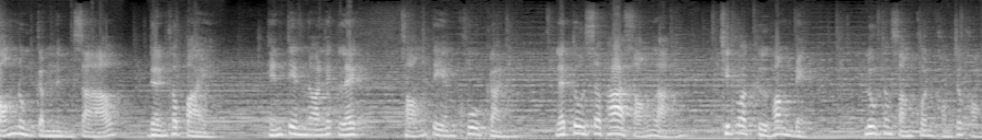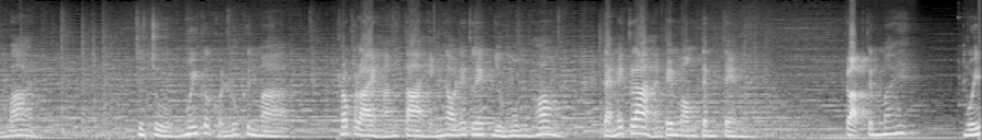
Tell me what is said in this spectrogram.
สองหนุ่มกับหนึ่งสาว เดินเข้าไป เห็นเตียงนอนเล็กๆสองเตียงคู่กัน และตู้เสื้อผ้าสองหลัง คิดว่าคือห้องเด็ก ลูกทั้งสองคนของเจ้าของบ้าน จู่ๆมุ้ยก็ขนลุกขึ้นมา เพราะปลายหางตาเห็นเงาเล็ก ๆ อยู่มุมห้อง แต่ไม่กล้าหันไปมองเต็มๆ กลับกันไหม มุ้ย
